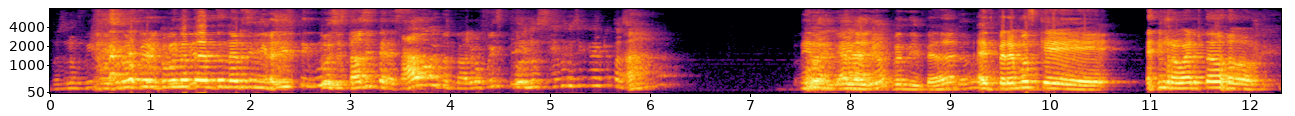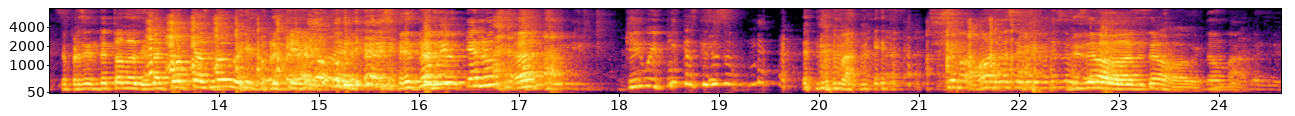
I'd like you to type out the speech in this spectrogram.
Pues no fui. Bro, pero ¿cómo no te va a entonar si ni fuiste, güey? Pues estabas interesado, güey, pues por algo fuiste. Pues no sé, güey, no sé qué, qué pasó. Ah. Pues ni pedo. Esperemos que Roberto se presente todos los días al podcast, ¿no, güey? Porque. No, güey, ya no. ¿Ah? ¿Qué, güey? ¿Podcast? ¿Qué es eso? No mames. Se mamó, ¿no? ese güey, con ese Sí se mamó, sí se mamó, güey. No mames, güey.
